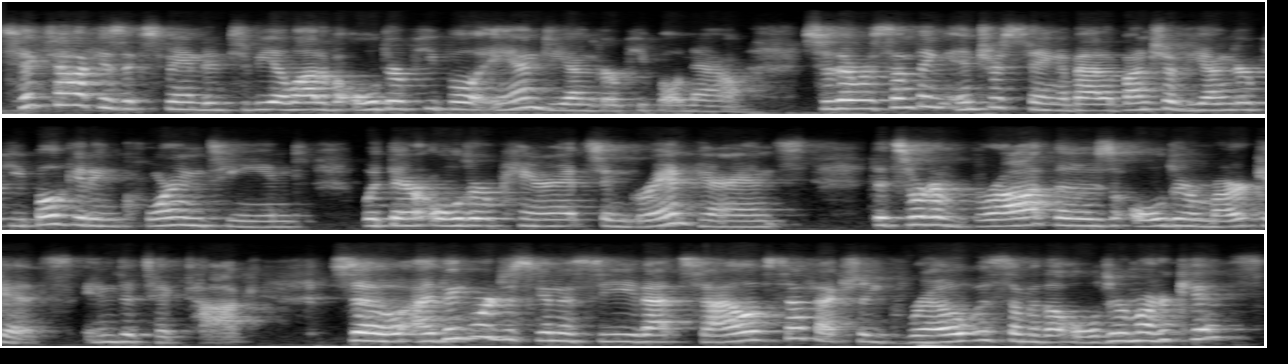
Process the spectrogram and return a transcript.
TikTok has expanded to be a lot of older people and younger people now. So there was something interesting about a bunch of younger people getting quarantined with their older parents and grandparents that sort of brought those older markets into TikTok. So I think we're just going to see that style of stuff actually grow with some of the older markets.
